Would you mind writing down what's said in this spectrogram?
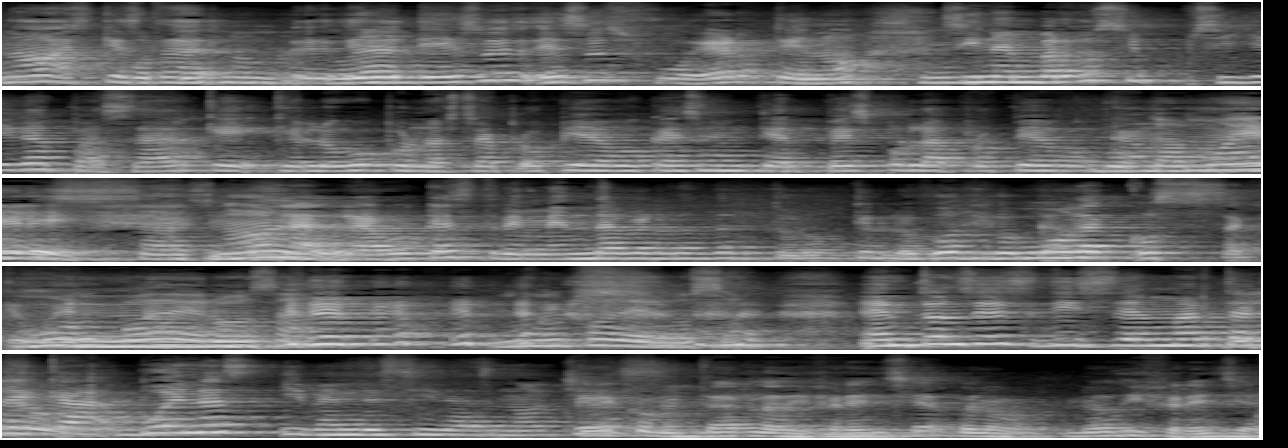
No, es que está, es eh, eh, eso, es, eso es fuerte, ¿no? Sin embargo, sí, sí llega a pasar que, que luego por nuestra propia boca es el pez por la propia boca, Boca muere. no, la, la boca es tremenda, ¿verdad, Arturo? Que luego digo Muy- cada cosa que muy buena. poderosa. Muy poderosa. Entonces dice Marta Leca, buenas y bendecidas ¿Quiere noches. comentar la diferencia? Bueno, no diferencia.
